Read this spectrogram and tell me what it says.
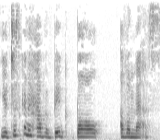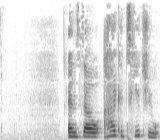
you're just going to have a big ball of a mess. And so I could teach you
